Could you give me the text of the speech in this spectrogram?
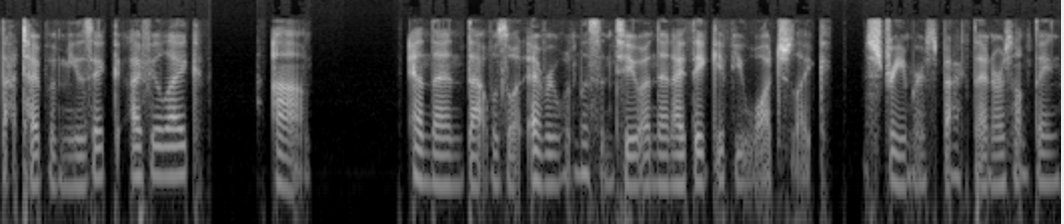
that type of music, I feel like. Um and then that was what everyone listened to. And then I think if you watch like streamers back then or something,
